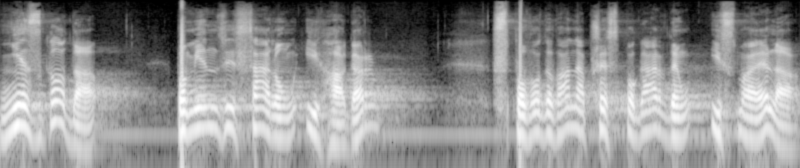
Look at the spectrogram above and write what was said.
Niezgoda pomiędzy Sarą i Hagar, spowodowana przez pogardę Ismaela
